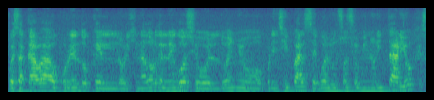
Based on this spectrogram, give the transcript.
pues acaba ocurriendo que el originador del negocio o el dueño principal se vuelve un socio minoritario. Es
